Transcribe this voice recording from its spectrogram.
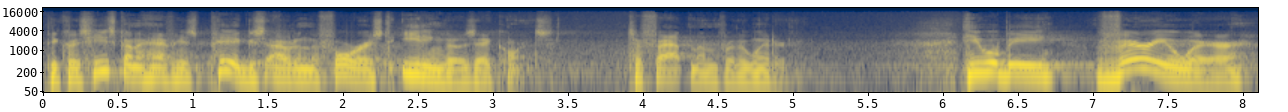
because he's going to have his pigs out in the forest eating those acorns to fatten them for the winter. He will be very aware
